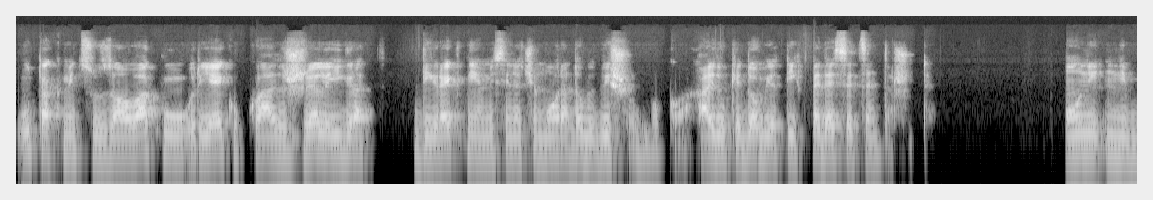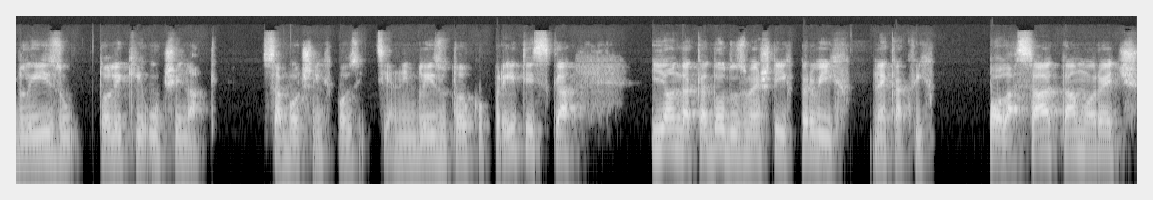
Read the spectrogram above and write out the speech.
utakmicu, za ovakvu rijeku koja želi igrati direktnije, mislim da će mora dobiti više od bokova. Hajduk je dobio tih 50 centar šute. Oni ni blizu toliki učinak sa bočnih pozicija, ni blizu toliko pritiska. I onda kad oduzmeš tih prvih nekakvih pola sata, tamo reći,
